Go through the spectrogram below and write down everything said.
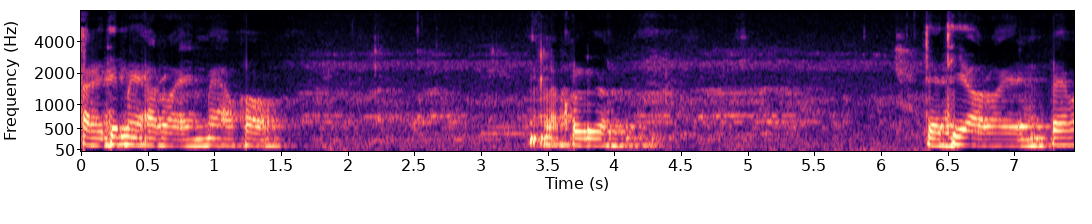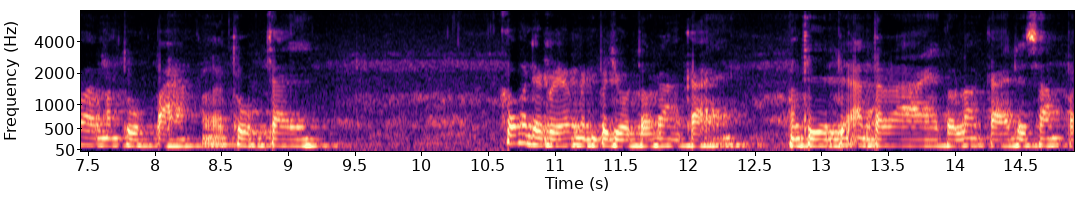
อะไรที่ไม่อร่อยไม่เอาเข้าเราก็เลือก แต่ที่อร่อยแปลว่ามันถูกปากและถูกใจ ก็ไม่ได้แปลว่าเป็นประโยชน์ต่อร่างกายบางทีเป็นอันตรายต่อร่างกายด้วยซ้ำไป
